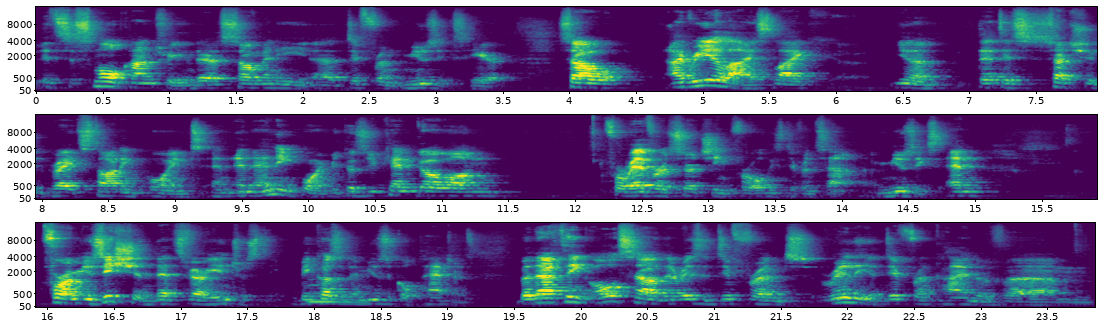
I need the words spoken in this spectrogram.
it's a small country and there are so many uh, different musics here. So I realized like you know that is such a great starting point and an ending point because you can go on forever searching for all these different sound musics and for a musician that's very interesting because mm. of the musical patterns. But I think also there is a different, really a different kind of um,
